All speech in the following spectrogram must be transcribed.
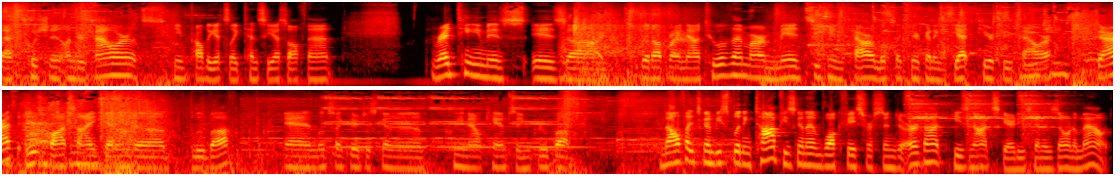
That's pushing it under tower. Let's, he probably gets like 10 CS off that. Red team is is uh, split up right now. Two of them are mid seeking tower. Looks like they're gonna get tier two tower. Xerath is bot side getting the blue buff, and looks like they're just gonna clean out camps and group up. Malphite's gonna be splitting top. He's gonna walk face first into Urgot. He's not scared. He's gonna zone him out.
